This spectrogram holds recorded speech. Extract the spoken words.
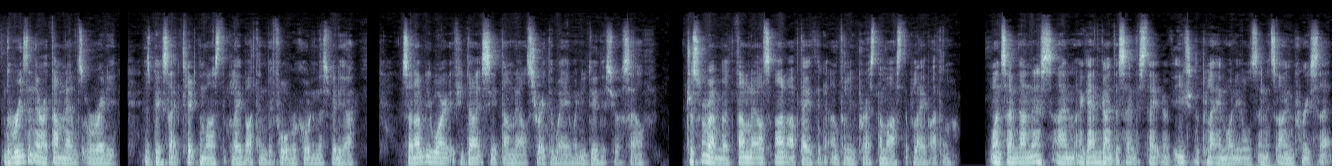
The reason there are thumbnails already is because I clicked the master play button before recording this video, so don't be worried if you don't see thumbnails straight away when you do this yourself. Just remember, thumbnails aren't updated until you press the master play button. Once I've done this, I'm again going to save the state of each of the player modules in its own preset.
